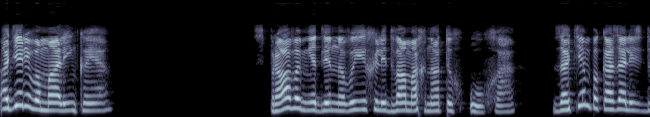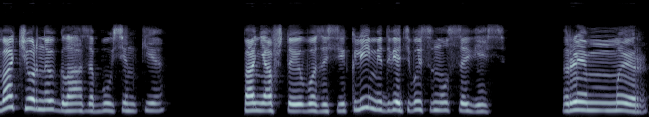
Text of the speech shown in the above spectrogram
а дерево маленькое». Справа медленно выехали два мохнатых уха, затем показались два черных глаза бусинки. Поняв, что его засекли, медведь высунулся весь. Рыммыр.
